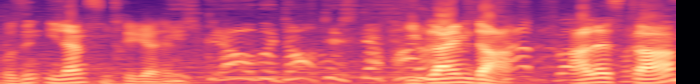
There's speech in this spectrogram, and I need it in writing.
Wo sind die Lanzenträger hin? Ich glaube, dort ist der Feind. Die bleiben da. Tapfer, Alles klar.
